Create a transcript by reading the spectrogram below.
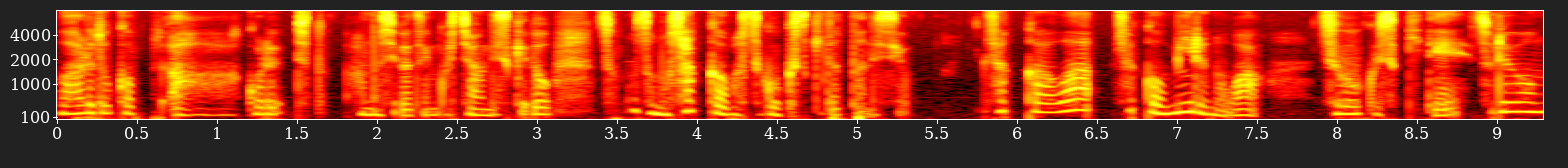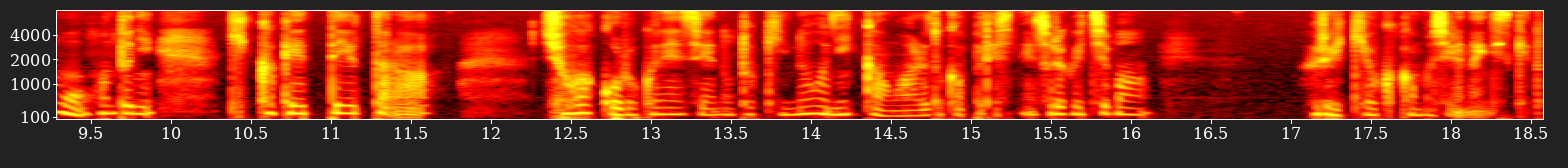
ワールドカップ、ああ、これちょっと話が前後しちゃうんですけど、そもそもサッカーはすごく好きだったんですよ。サッカーは、サッカーを見るのはすごく好きで、それはもう本当にきっかけって言ったら、小学校6年生の時の日韓ワールドカップですね。それが一番古い記憶かもしれないんですけど。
